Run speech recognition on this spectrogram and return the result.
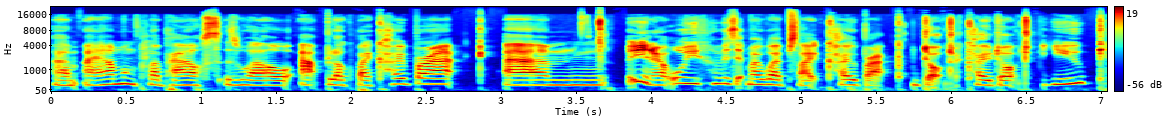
Um, I am on Clubhouse as well at Blog by Kobrak. Um, you know, or you can visit my website, kobrak.co.uk.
